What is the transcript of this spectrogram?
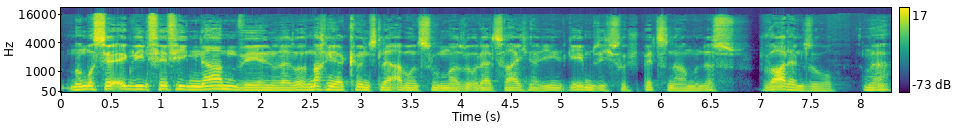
man muss ja irgendwie einen pfiffigen Namen wählen oder so. Das machen ja Künstler ab und zu mal so oder Zeichner, die geben sich so Spitznamen und das war denn so. Ne?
